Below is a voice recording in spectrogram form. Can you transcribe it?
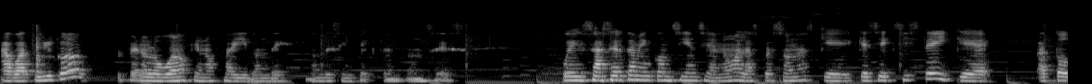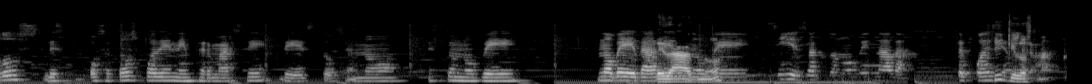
a Huatulco, pero lo bueno que no fue ahí donde, donde se infectó. Entonces, pues hacer también conciencia, ¿no? A las personas que, que sí existe y que a todos les, o sea, todos pueden enfermarse de esto. O sea, no, esto no ve, no ve edades, no, ve, sí, exacto, no ve nada. Te puedes sí, enfermar que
